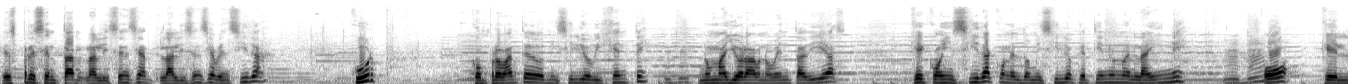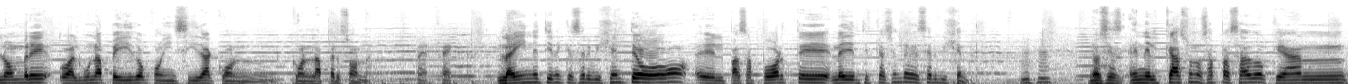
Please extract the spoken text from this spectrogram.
es presentar la licencia, la licencia vencida, CURP, comprobante de domicilio vigente, no mayor a 90 días, que coincida con el domicilio que tiene uno en la INE o que el nombre o algún apellido coincida con, la persona. Perfecto. La INE tiene que ser vigente o el pasaporte, la identificación debe ser vigente. No sé, en el caso nos ha pasado que han,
